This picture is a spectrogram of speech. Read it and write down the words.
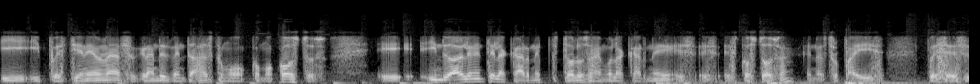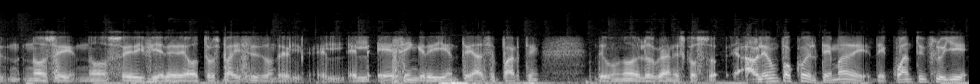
y, y, pues tiene unas grandes ventajas como, como costos. Eh, indudablemente la carne, pues todos lo sabemos, la carne es, es, costosa en nuestro país, pues es, no se no se difiere de otros países donde el, ese ingrediente hace parte de uno de los grandes costos. Hablé un poco del tema de, de cuánto influye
